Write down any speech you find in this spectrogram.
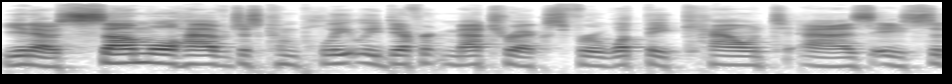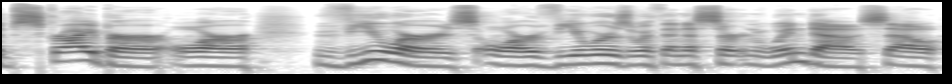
you know, some will have just completely different metrics for what they count as a subscriber or viewers or viewers within a certain window. So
